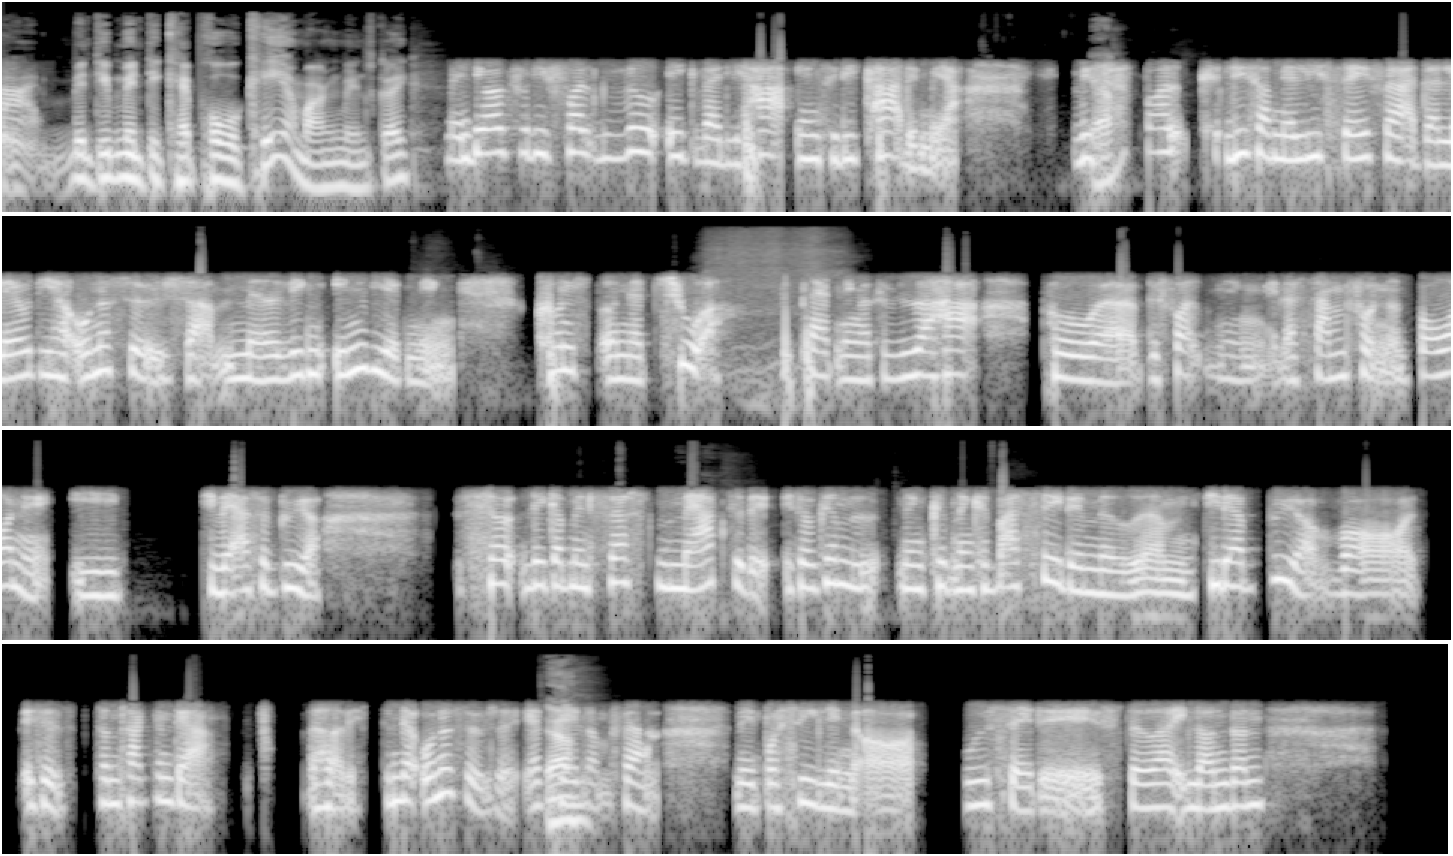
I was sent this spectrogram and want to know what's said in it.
men det, men det kan provokere mange mennesker, ikke? Men det er også, fordi folk ved ikke, hvad de har, indtil de ikke har det mere. Hvis ja. folk, ligesom jeg lige sagde før, at der laver de her undersøgelser med, hvilken indvirkning kunst og natur, beplantning osv. har på øh, befolkningen eller samfundet, borgerne i diverse byer, så lægger man først mærke til det. Så kan, man, kan, man kan bare se det med um, de der byer, hvor, altså, som sagt, den der, hvad hedder det, den der undersøgelse, jeg ja. talte om før, med Brasilien og udsatte steder i London.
